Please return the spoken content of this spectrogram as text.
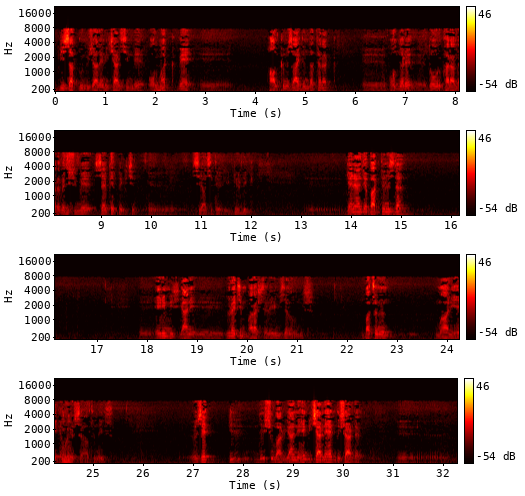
bizzat bu mücadelenin içerisinde olmak ve e, halkımızı aydınlatarak onları e, doğru kararlara ve düşünmeye sevk etmek için e, siyasete girdik. E, genelde baktığınızda e, elimiz yani e, üretim araçları elimizden alınmış. Batı'nın mali hegemonyası altındayız. Özet de şu var. Yani hem içeride hem dışarıda e,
